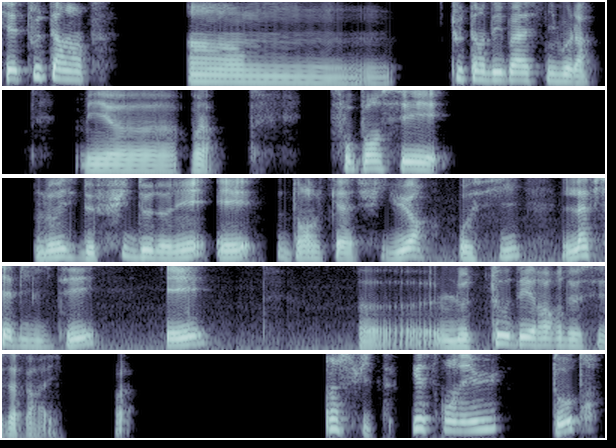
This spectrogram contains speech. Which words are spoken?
Il y a tout un, un, tout un débat à ce niveau-là. Mais euh, voilà. faut penser le risque de fuite de données et dans le cas de figure aussi la fiabilité et euh, le taux d'erreur de ces appareils. Ensuite, qu'est-ce qu'on a eu d'autre?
